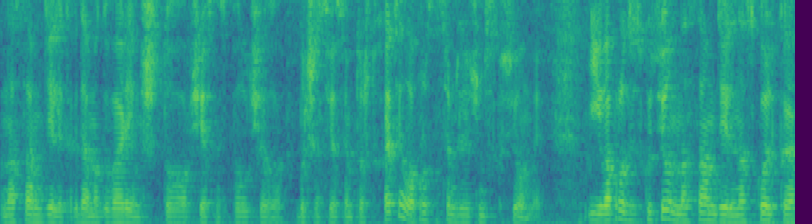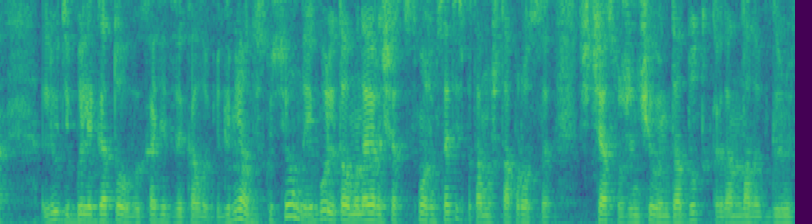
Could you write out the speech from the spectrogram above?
На самом деле, когда мы говорим, что общественность получила в большинстве своем то, что хотела, вопрос на самом деле очень дискуссионный. И вопрос дискуссионный на самом деле, насколько люди были готовы выходить за экологию. Для меня он дискуссионный, и более того, мы, наверное, сейчас сможем сойтись, потому что опросы сейчас уже ничего не дадут, когда нам надо взглянуть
